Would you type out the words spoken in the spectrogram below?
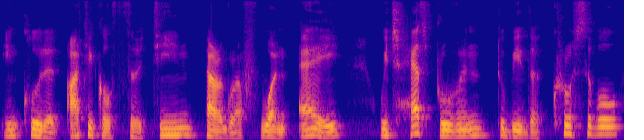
included Article 13, paragraph 1a, which has proven to be the crucible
